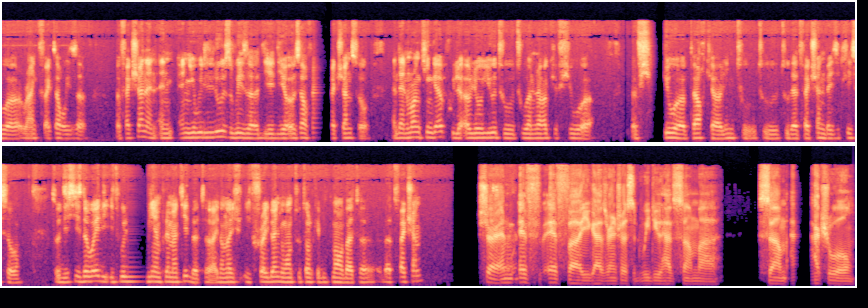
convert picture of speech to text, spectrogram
uh, rank factor with a, a faction, and, and, and you will lose with uh, the the other faction. So, and then ranking up will allow you to to unlock a few. Uh, a few uh, perk uh, linked to, to, to that faction basically. So so this is the way it will be implemented. But uh, I don't know if, if Raiben, you want to talk a bit more about uh, about faction. Sure, and if if uh, you guys are interested, we do have some uh, some actual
